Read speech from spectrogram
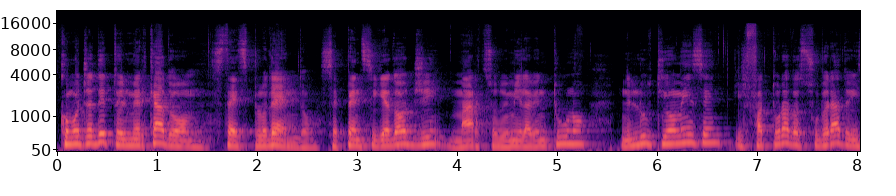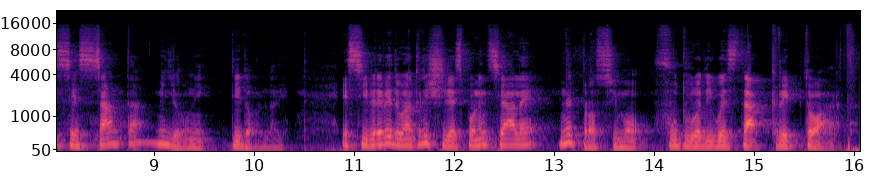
Come ho già detto, il mercato sta esplodendo. Se pensi che ad oggi, marzo 2021, nell'ultimo mese il fatturato ha superato i 60 milioni di dollari e si prevede una crescita esponenziale nel prossimo futuro di questa crypto art.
